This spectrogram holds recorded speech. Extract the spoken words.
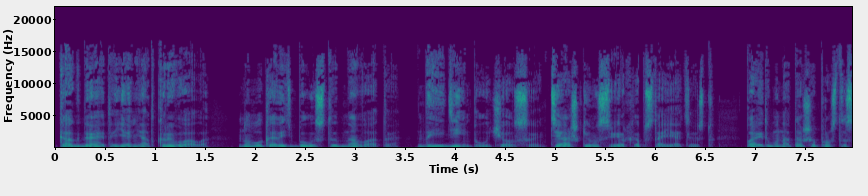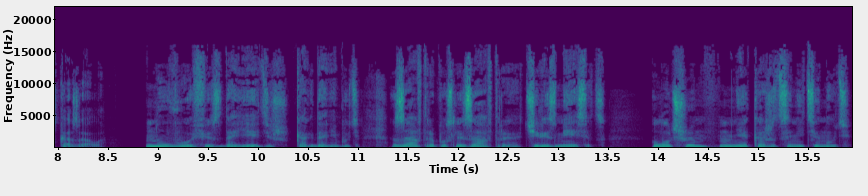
когда это я не открывала. Но лукавить было стыдновато. Да и день получался тяжким сверх обстоятельств. Поэтому Наташа просто сказала. «Ну, в офис доедешь когда-нибудь. Завтра, послезавтра, через месяц. Лучше, мне кажется, не тянуть».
